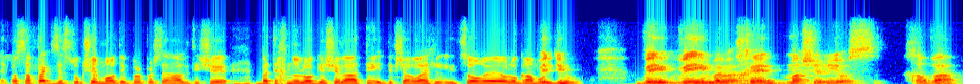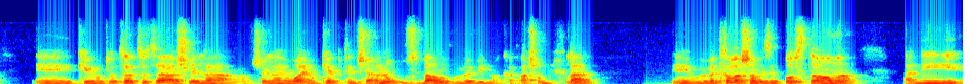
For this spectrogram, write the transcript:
ללא ספק, זה סוג של multiple personality, שבטכנולוגיה של העתיד אפשר ליצור אה, הולוגרמות. בדיוק. ואם אכן מה שריוס חווה אה, כתוצאה תוצאה של, האירוע עם הקפטן, שהיה לא מוסבר לו והוא לא הבין מה קרה שם בכלל, אה, הוא באמת חווה שם איזה פוסט-טראומה, אני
